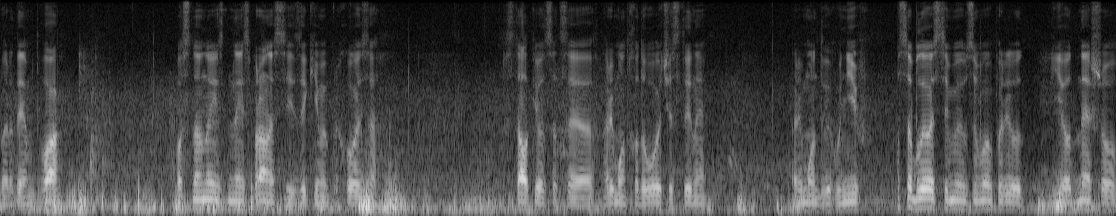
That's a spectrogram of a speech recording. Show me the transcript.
БРДМ-2. Основні неісправності, з якими приходиться сталкиватися, це ремонт ходової частини, ремонт двигунів. Особливостями в зимовий період є одне, що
